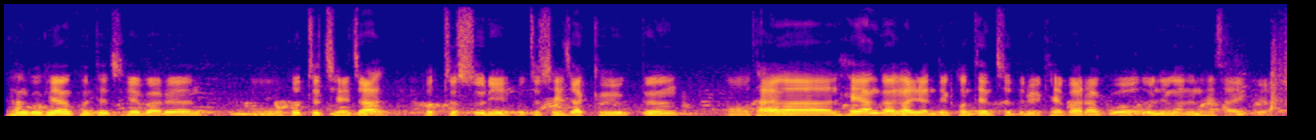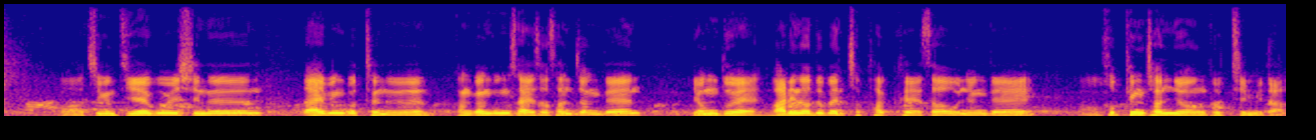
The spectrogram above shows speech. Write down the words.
한국해양 콘텐츠 개발은 어, 보트 제작, 보트 수리, 보트 제작 교육 등 어, 다양한 해양과 관련된 콘텐츠들을 개발하고 운영하는 회사이고요. 어, 지금 뒤에 보이시는 다이빙 보트는 관광공사에서 선정된 영도의 마린 어드벤처 파크에서 운영될 어, 호핑 전용 보트입니다.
